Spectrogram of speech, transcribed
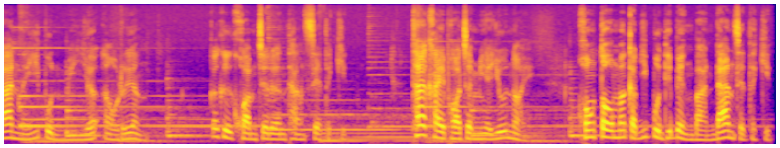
บ้านในญี่ปุ่นมีเยอะเอาเรื่อง ก็คือความเจริญทางเศรษฐกิจ ถ้าใครพอจะมีอายุหน่อย คงโตมากับญี่ปุ่นที่เบ่งบานด้านเศรษฐกิจ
